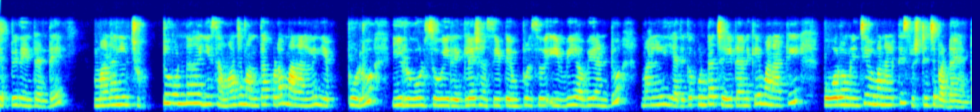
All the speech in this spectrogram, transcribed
చెప్పేది ఏంటంటే మనల్ని చుట్టూ ఉన్న ఈ సమాజం అంతా కూడా మనల్ని ఎప్పుడు ఈ రూల్స్ ఈ రెగ్యులేషన్స్ ఈ టెంపుల్స్ ఇవి అవి అంటూ మనల్ని ఎదగకుండా చేయటానికే మనకి పూర్వం నుంచి మనకి సృష్టించబడ్డాయంట.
